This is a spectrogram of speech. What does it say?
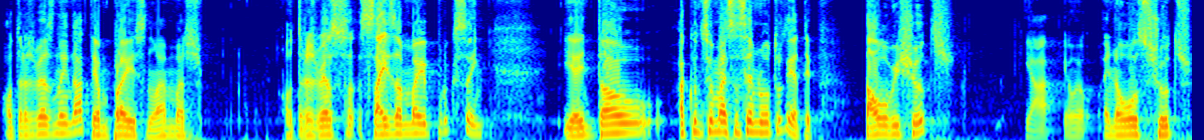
Outras vezes nem dá tempo para isso, não é? Mas outras vezes sais a meio porque sim. E então aconteceu mais essa cena no outro dia. Tipo, está a ouvir chutes. Yeah, eu ainda ouço chutes,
